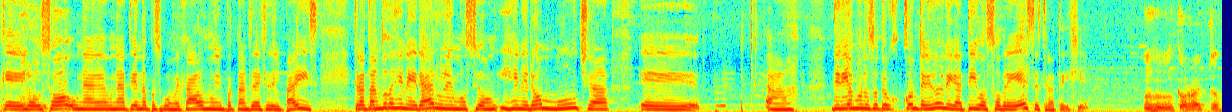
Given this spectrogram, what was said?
que lo usó una, una, tienda por supermercados muy importante de aquí del país, tratando de generar una emoción y generó mucha... Eh, ah, diríamos nosotros, contenido negativo sobre esa estrategia. correcto,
